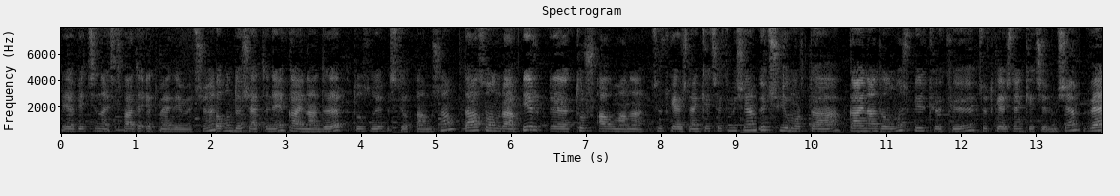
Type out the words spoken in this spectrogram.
e, veçina istifadə etmədiyim üçün toyuğun döş ətini qaynadıb, duzlayıb istiyotlamışam. Daha sonra bir e, turş almanı sürtkəcdən keçirtmişəm. 3 yumurta, qaynadılmış bir kökü sürtkəcdən keçirmişəm və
